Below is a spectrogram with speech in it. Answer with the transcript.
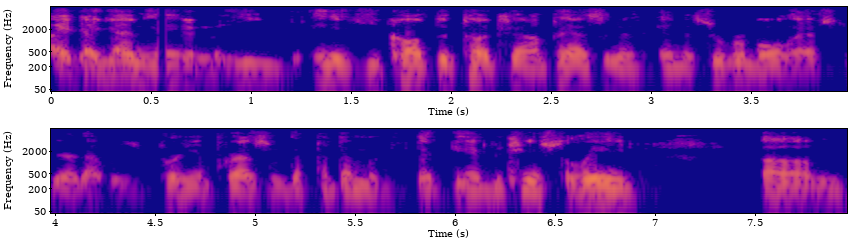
like again, he, didn't- he he he caught the touchdown pass in the, in the Super Bowl last year. That was pretty impressive. That put them that gave the Chiefs the lead. Um,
